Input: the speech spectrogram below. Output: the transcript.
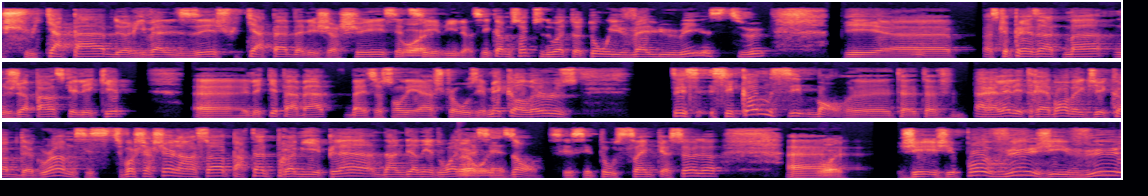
je suis capable de rivaliser, je suis capable d'aller chercher cette série-là. C'est comme ça que tu dois t'auto-évaluer, si tu veux. Puis, euh, Parce que présentement, je pense que l'équipe euh, l'équipe à battre, ben, ce sont les Astros. Et McCullers, c'est comme si, bon, euh, le parallèle est très bon avec Jacob de Grum. Si tu vas chercher un lanceur partant de premier plan dans le dernier droit de ben la saison, c'est aussi simple que ça. Là. J'ai pas vu, j'ai vu,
